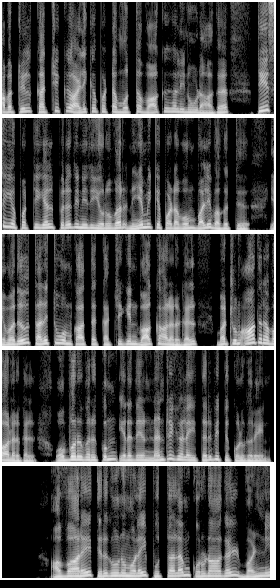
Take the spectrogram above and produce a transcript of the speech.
அவற்றில் கட்சிக்கு அளிக்கப்பட்ட மொத்த வாக்குகளினூடாக தேசிய பட்டியல் பிரதிநிதியொருவர் நியமிக்கப்படவும் வழிவகுத்து எமது தனித்துவம் காத்த கட்சியின் வாக்காளர்கள் மற்றும் ஆதரவாளர்கள் ஒவ்வொருவருக்கும் எனது நன்றிகளை தெரிவித்துக் கொள்கிறேன். அவ்வாறே திருகோணமலை புத்தளம் குருநாகல் வன்னி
